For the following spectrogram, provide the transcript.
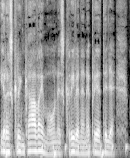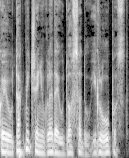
i raskrinkavajmo one skrivene neprijatelje koje u takmičenju gledaju dosadu i glupost.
